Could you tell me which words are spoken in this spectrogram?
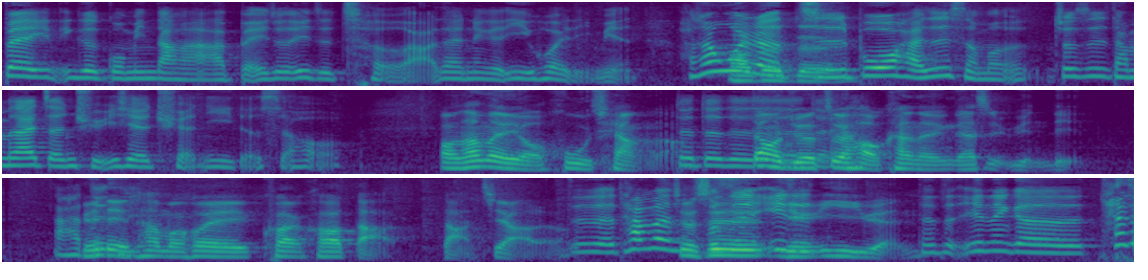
被一个国民党阿北就一直扯啊，在那个议会里面，好像为了直播还是什么，就是他们在争取一些权益的时候。哦，他们有互呛啊。对对对。但我觉得最好看的应该是云林，云林他们会快快要打。打架了，对对，他们就是女议员，对对，因那个她叫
